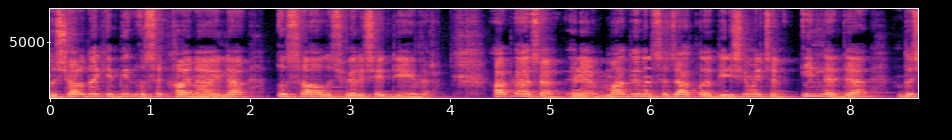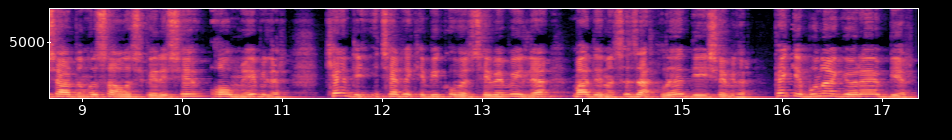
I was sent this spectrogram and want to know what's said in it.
dışarıdaki bir ısı kaynağıyla ısı alışverişi değildir? Arkadaşlar e, maddenin sıcaklığı değişimi için ille de dışarıdan ısı alışverişi olmayabilir. Kendi içerideki bir kuvvet sebebiyle maddenin sıcaklığı değişebilir. Peki buna göre bir,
